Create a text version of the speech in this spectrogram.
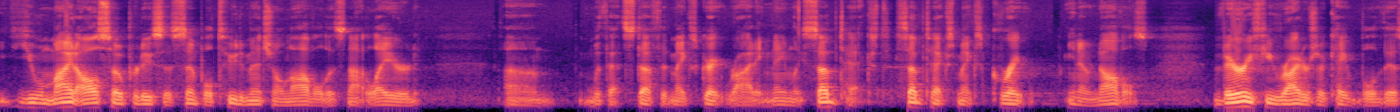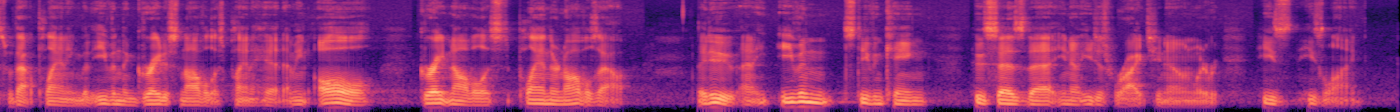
you might also produce a simple two dimensional novel that's not layered um, with that stuff that makes great writing, namely subtext. Subtext makes great, you know, novels. Very few writers are capable of this without planning, but even the greatest novelists plan ahead. I mean, all great novelists plan their novels out. They do. And even Stephen King, who says that, you know, he just writes, you know, and whatever, he's he's lying.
